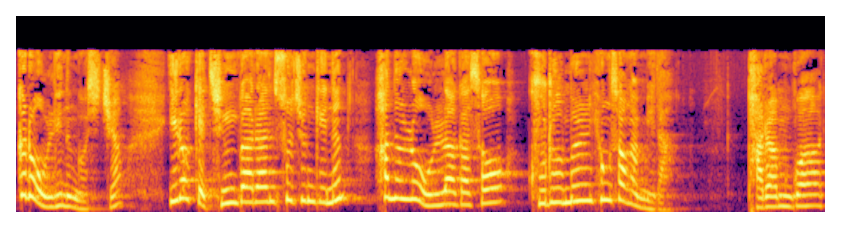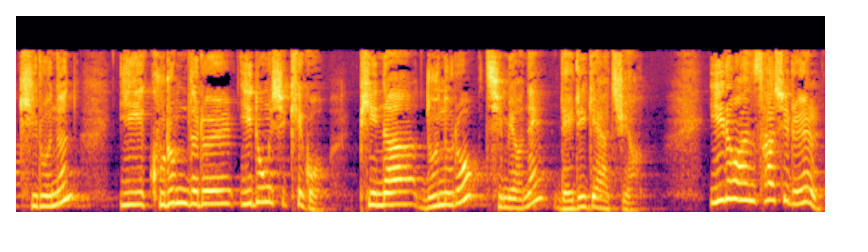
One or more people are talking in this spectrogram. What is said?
끌어올리는 것이죠. 이렇게 증발한 수증기는 하늘로 올라가서 구름을 형성합니다. 바람과 기류는 이 구름들을 이동시키고 비나 눈으로 지면에 내리게 하지요. 이러한 사실을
